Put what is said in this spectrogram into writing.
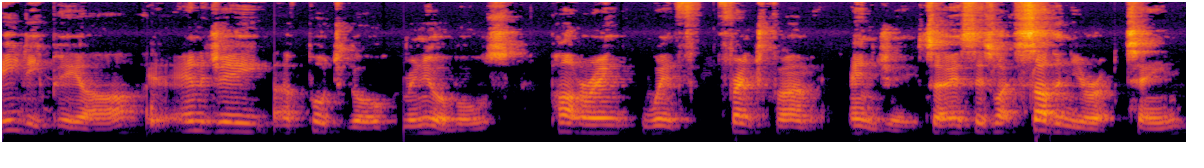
EDPR, Energy of Portugal Renewables, partnering with French firm Engie. So it's this like Southern Europe team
